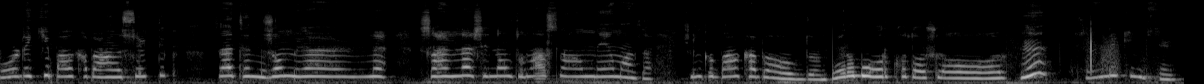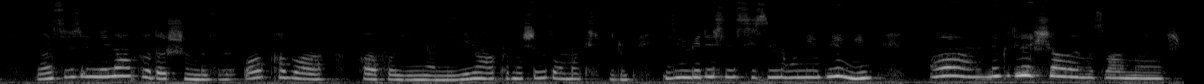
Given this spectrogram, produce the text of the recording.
buradaki bal kabağını söktük. Zaten zombilerle slime'ler senin olduğunu asla anlayamazlar. Çünkü bal kabağı oldun. Merhaba arkadaşlar. Hı? Sen de kimsin? Ben sizin yeni arkadaşınızı. Bal kabağı kafayım yani. Yeni arkadaşınız olmak istiyorum. İzin verirseniz sizinle oynayabilir miyim? Aa ne güzel eşyalarınız varmış.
